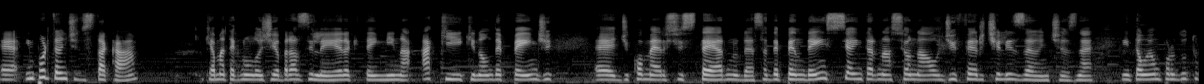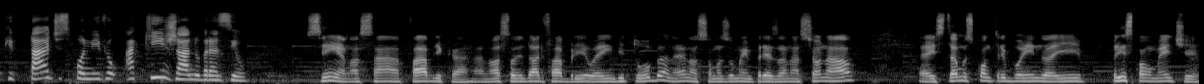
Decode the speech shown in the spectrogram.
É importante destacar que é uma tecnologia brasileira, que tem mina aqui, que não depende é, de comércio externo, dessa dependência internacional de fertilizantes, né? Então é um produto que está disponível aqui já no Brasil. Sim, a nossa fábrica, a nossa unidade fabril é em Bituba, né? Nós somos uma empresa nacional. É, estamos contribuindo aí principalmente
